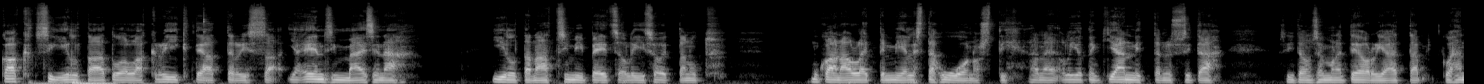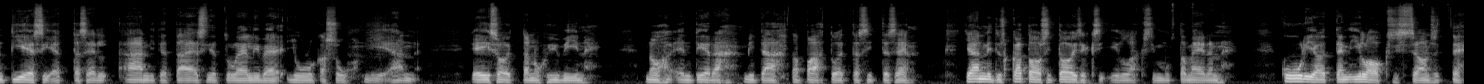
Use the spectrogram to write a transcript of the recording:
kaksi iltaa tuolla Greek-teatterissa ja ensimmäisenä iltana Jimmy Page oli soittanut mukana olleiden mielestä huonosti. Hän oli jotenkin jännittänyt sitä. Siitä on semmoinen teoria, että kun hän tiesi, että se äänitetään ja siitä tulee live-julkaisu, niin hän ei soittanut hyvin. No, en tiedä mitä tapahtui, että sitten se jännitys katosi toiseksi illaksi, mutta meidän kuulijoiden iloksi se on sitten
